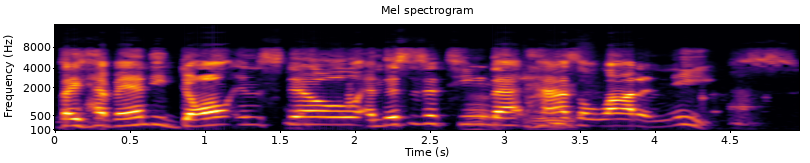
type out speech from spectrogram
they have Andy Dalton still, and this is a team oh, that has a lot of needs.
